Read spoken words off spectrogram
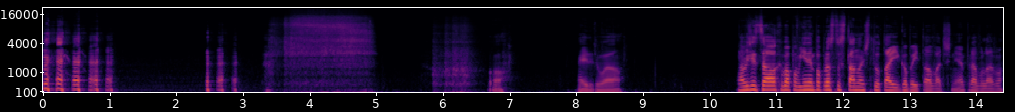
o. Made it well. No wiecie co, chyba powinienem po prostu stanąć tutaj i go bejtować, nie? Prawo, lewo.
